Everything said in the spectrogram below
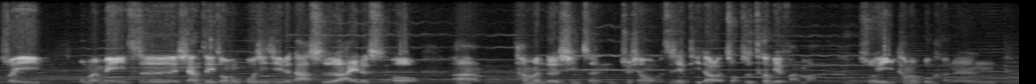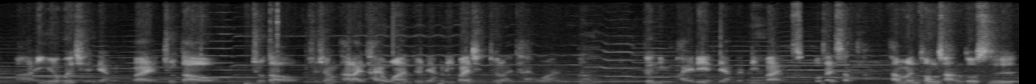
所以我们每一次像这种国际级的大师来的时候啊，他们的行程就像我们之前提到的，总是特别繁忙，所以他们不可能啊，音乐会前两个礼拜就到。就到，就像他来台湾，就两个礼拜前就来台湾啊，跟你们排练两个礼拜之后再上场。他们通常都是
